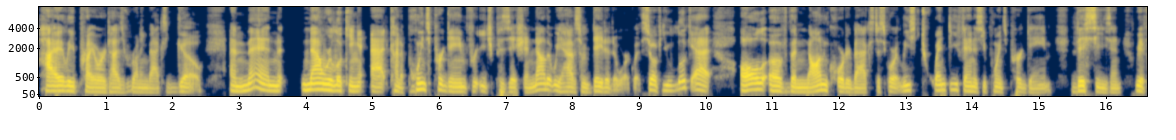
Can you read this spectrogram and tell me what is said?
highly prioritized running backs go? And then now we're looking at kind of points per game for each position now that we have some data to work with. So if you look at all of the non quarterbacks to score at least 20 fantasy points per game this season. We have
